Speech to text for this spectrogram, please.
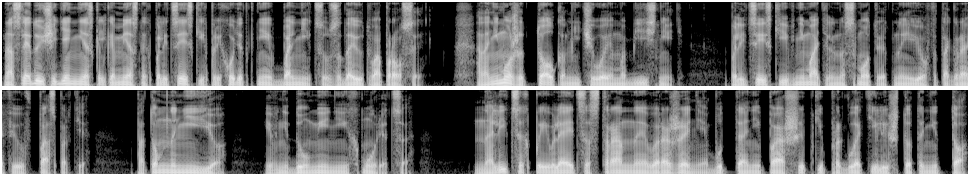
На следующий день несколько местных полицейских приходят к ней в больницу, задают вопросы. Она не может толком ничего им объяснить. Полицейские внимательно смотрят на ее фотографию в паспорте, потом на нее и в недоумении хмурятся. На лицах появляется странное выражение, будто они по ошибке проглотили что-то не то.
